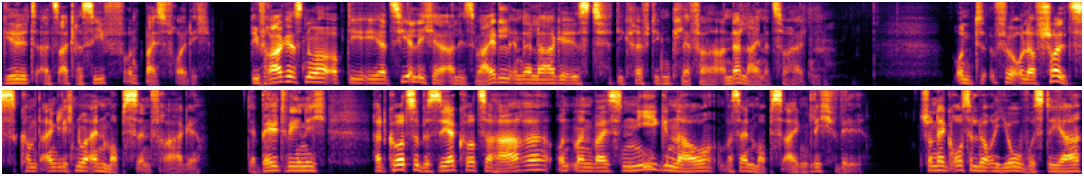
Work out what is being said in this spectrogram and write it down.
gilt als aggressiv und beißfreudig. Die Frage ist nur, ob die eher zierliche Alice Weidel in der Lage ist, die kräftigen Kläffer an der Leine zu halten. Und für Olaf Scholz kommt eigentlich nur ein Mops in Frage. Der bellt wenig, hat kurze bis sehr kurze Haare und man weiß nie genau, was ein Mops eigentlich will. Schon der große Loriot wusste ja,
